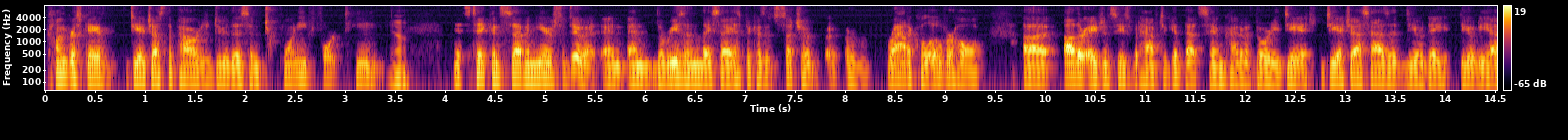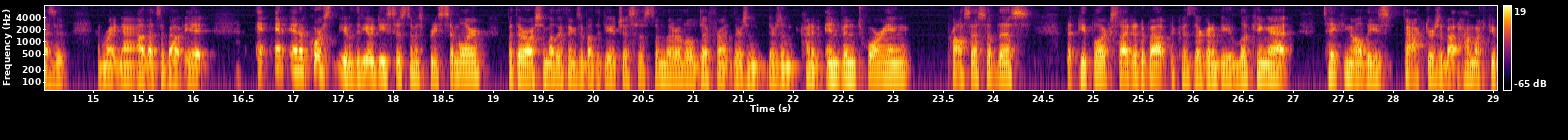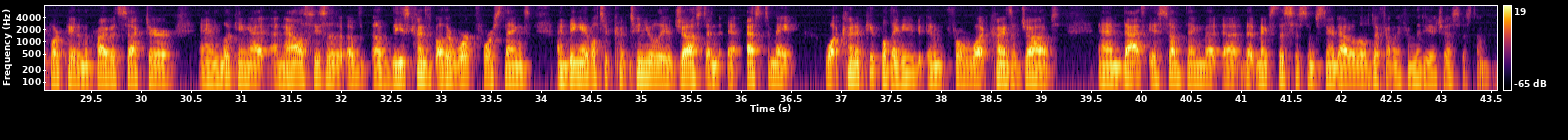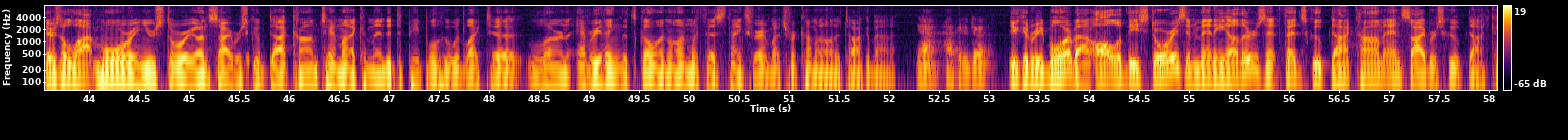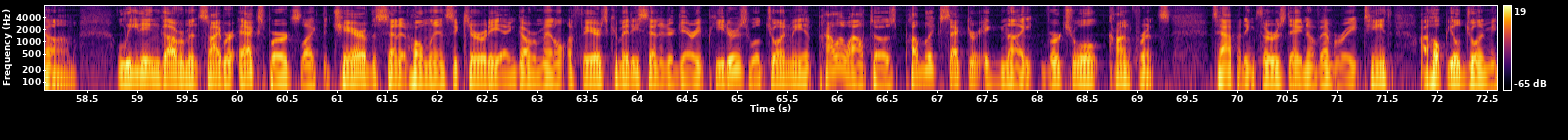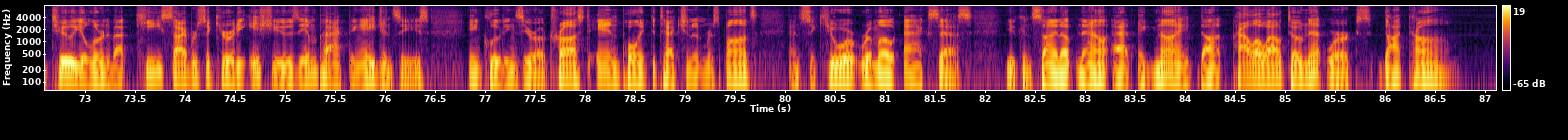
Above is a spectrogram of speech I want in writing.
Congress gave DHS the power to do this in 2014. Yeah. It's taken seven years to do it, and and the reason they say is because it's such a, a radical overhaul. Uh, other agencies would have to get that same kind of authority. DH, DHS has it, DOD, DOD has it, and right now that's about it. And, and, of course, you know the DoD system is pretty similar, but there are some other things about the DHS system that are a little different. There's a there's a kind of inventorying process of this that people are excited about because they're going to be looking at taking all these factors about how much people are paid in the private sector and looking at analyses of, of, of these kinds of other workforce things and being able to continually adjust and uh, estimate what kind of people they need and for what kinds of jobs and that is something that uh, that makes this system stand out a little differently from the DHS system. There's a lot more in your story on cyberscoop.com, Tim. I commend it to people who would like to learn everything that's going on with this. Thanks very much for coming on to talk about it. Yeah, happy to do it. You can read more about all of these stories and many others at fedscoop.com and cyberscoop.com. Leading government cyber experts, like the chair of the Senate Homeland Security and Governmental Affairs Committee, Senator Gary Peters, will join me at Palo Alto's Public Sector Ignite virtual conference. It's happening Thursday, November 18th. I hope you'll join me too. You'll learn about key cybersecurity issues impacting agencies, including zero trust, endpoint detection and response, and secure remote access. You can sign up now at ignite.paloaltonetworks.com.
